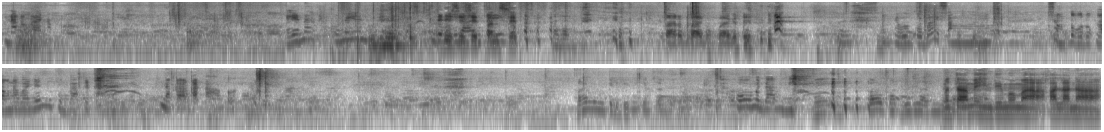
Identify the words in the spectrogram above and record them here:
Kinakabahan ako. Ayan na. Ito na yun. This is it, pansit. Parang bagong bagot eh. Ewan ko ba, isang isang turok lang naman yun kung bakit nakakatakot. Maraming Pilipino dyan sa amin. Oo, madami. May. Madami, hindi mo maakala na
